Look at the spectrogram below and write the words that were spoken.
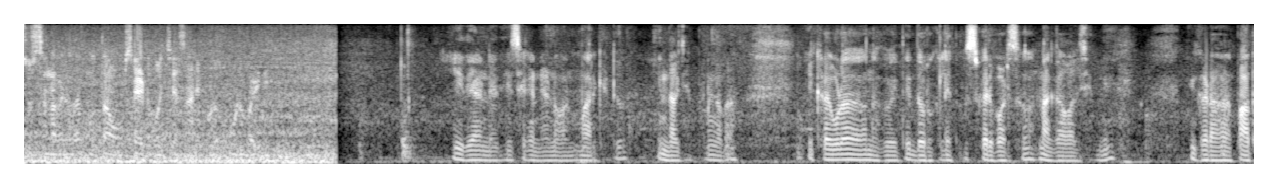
చూస్తున్నారు కదా మొత్తం అవుట్ సైడ్కి వచ్చేసాను ఇప్పుడు ఊరు బయటికి. ఇదే అండి ఇది సెకండ్ హ్యాండ్ వన్ మార్కెట్ ఇందాక చెప్పాను కదా ఇక్కడ కూడా నాకు అయితే దొరకలేదు స్పేర్ పార్ట్స్ నాకు కావాల్సింది. ఇక్కడ పాత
